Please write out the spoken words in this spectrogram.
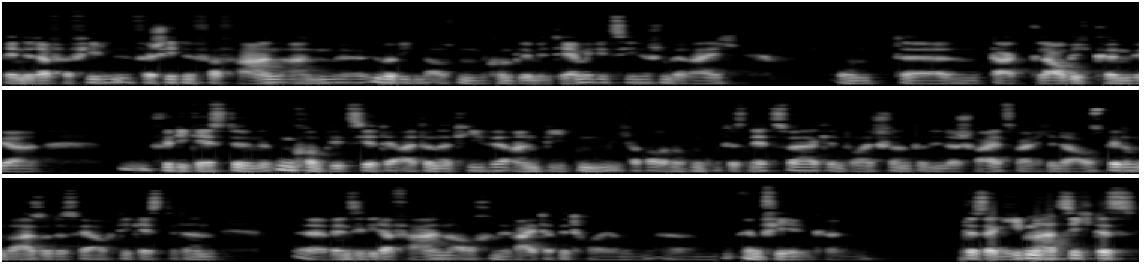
Wende da verschiedene Verfahren an, äh, überwiegend aus dem komplementärmedizinischen Bereich. Und äh, da glaube ich, können wir für die Gäste eine unkomplizierte Alternative anbieten. Ich habe auch noch ein gutes Netzwerk in Deutschland und in der Schweiz, weil ich in der Ausbildung war, so dass wir auch die Gäste dann, äh, wenn sie wieder fahren, auch eine Weiterbetreuung äh, empfehlen können. Das ergeben hat sich das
